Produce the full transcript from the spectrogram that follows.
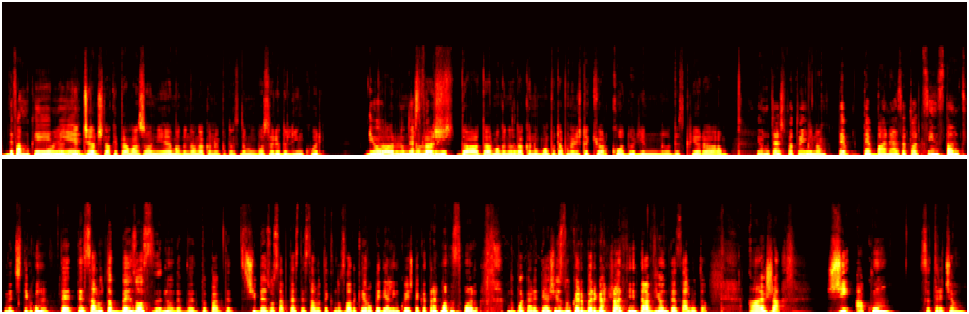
De fapt nu că e... Nu, e, e gel și dacă e pe Amazon e, mă gândeam dacă noi putem să dăm o serie de linkuri eu dar nu, nu l-aș, da, dar mă gândesc dacă nu am putea pune niște QR coduri în uh, descrierea eu nu te-aș sfătui. Bine. Te, te banează toți instant. Deci știi okay. cum te, te salută Bezos, nu, de, te, și Bezos ar putea să te salute când o să vadă că Europedia linkuiește către Amazon, după care te ia și Zuckerberg așa din avion te salută. Așa. Și acum să trecem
